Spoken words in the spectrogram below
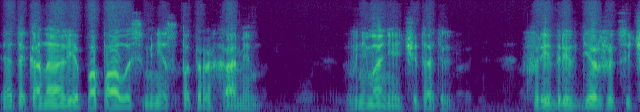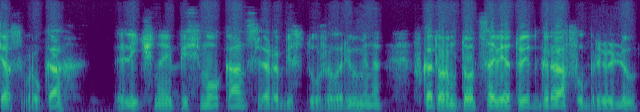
Эта каналья попалась мне с потрохами. Внимание, читатель! Фридрих держит сейчас в руках личное письмо канцлера Бестужева-Рюмина, в котором тот советует графу Брюлю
